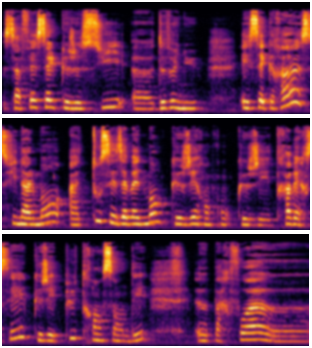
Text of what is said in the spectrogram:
ça fait celle que je suis euh, devenue. Et c'est grâce finalement à tous ces événements que j'ai que j'ai traversés, que j'ai pu transcender, euh, parfois euh,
